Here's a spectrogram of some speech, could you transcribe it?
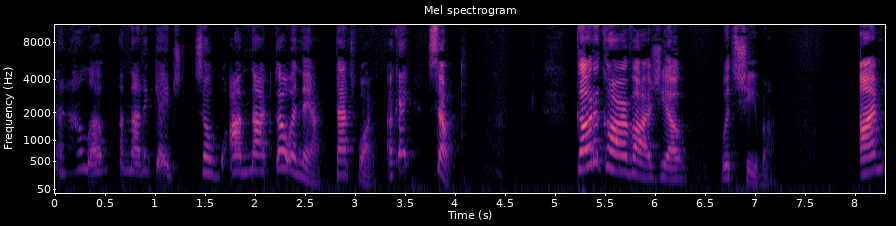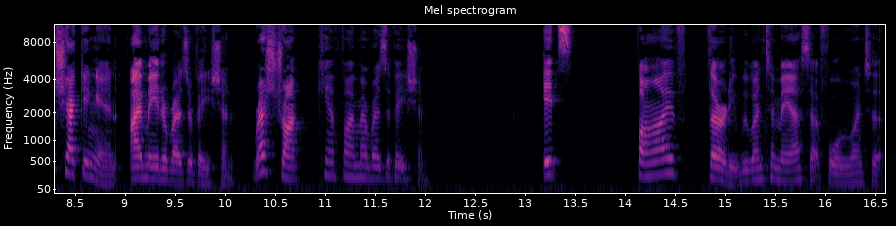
and hello, I'm not engaged, so I'm not going there. That's why. Okay, so go to Caravaggio with Sheba. I'm checking in. I made a reservation. Restaurant can't find my reservation. It's five thirty. We went to mass at four. We went to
